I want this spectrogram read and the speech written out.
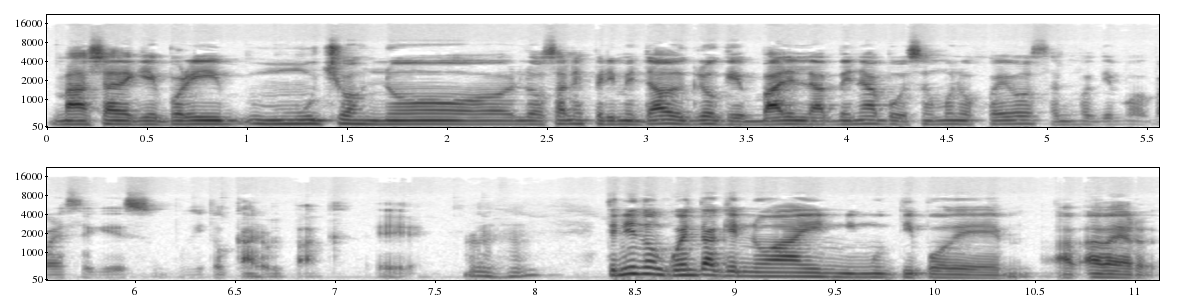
más allá de que por ahí muchos no los han experimentado y creo que vale la pena porque son buenos juegos, al mismo tiempo me parece que es un poquito caro el pack. Eh. Teniendo en cuenta que no hay ningún tipo de... A, a ver,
